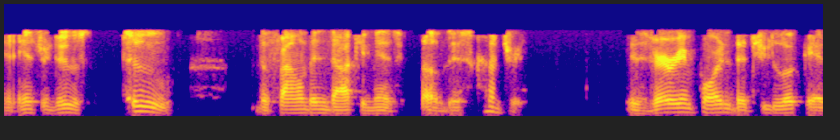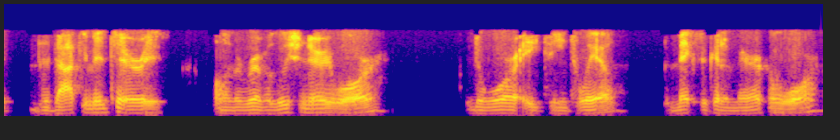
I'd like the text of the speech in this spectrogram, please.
and introduced to the founding documents of this country. It's very important that you look at the documentaries on the Revolutionary War, the War 1812, the Mexican-American War,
